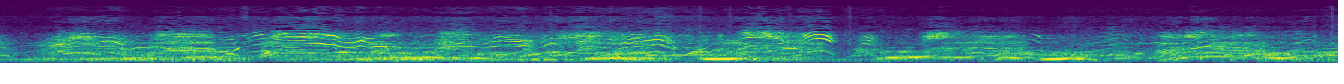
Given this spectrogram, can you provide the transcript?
Oh, my God.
